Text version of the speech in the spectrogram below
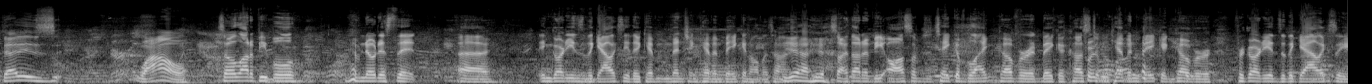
That is, wow. So a lot of people have noticed that uh, in Guardians of the Galaxy they Kevin, mention Kevin Bacon all the time. Yeah, yeah. So I thought it'd be awesome to take a blank cover and make a custom Kevin Bacon cover for Guardians of the Galaxy,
